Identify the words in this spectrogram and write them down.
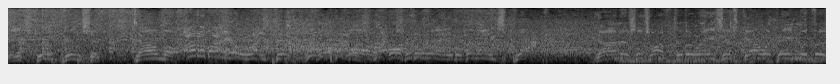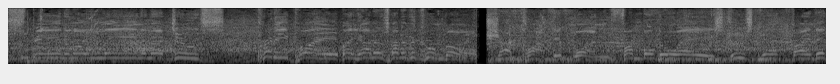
It's Gabe Vincent down low. Adebayo right there. Lopez knocks it away with a nice block. Giannis is off to the races, galloping with the spin and a lean and a deuce. Pretty play by Giannis Antetokounmpo. Shot clock at one, fumbled away. Strus can't find it.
